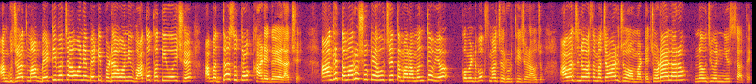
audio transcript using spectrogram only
આમ ગુજરાતમાં બેટી બચાવો અને બેટી પઢાવવાની વાતો થતી હોય છે. આ બધા સૂત્રો ખાડે ગયેલા છે. આ અંગે તમારું શું કહેવું છે? તમારા મંતવ્ય કોમેન્ટ બોક્સમાં જરૂરથી જણાવજો. આવા જ નવા સમાચાર જોવા માટે જોડાયેલા રહો નવજીવન ન્યૂઝ સાથે.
